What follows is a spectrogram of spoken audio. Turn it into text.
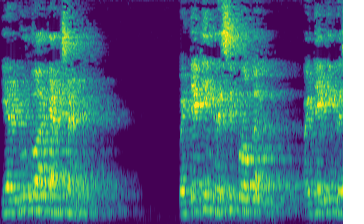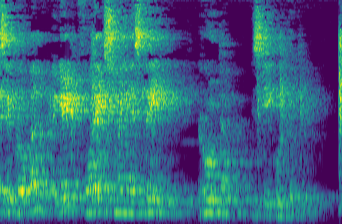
Here 2 2 are cancelled. By taking reciprocal, by taking reciprocal, we get 4x minus 3 root is equal to 3.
